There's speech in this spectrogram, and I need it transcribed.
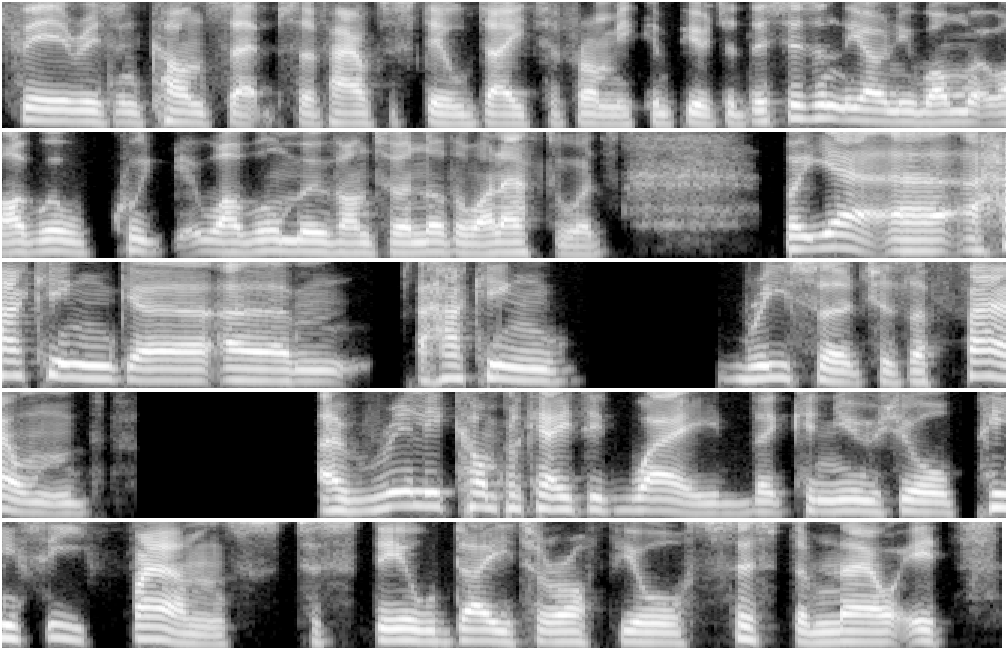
theories and concepts of how to steal data from your computer. This isn't the only one. I will quick. I will move on to another one afterwards. But yeah, uh, a hacking uh, um, a hacking researchers have found a really complicated way that can use your PC fans to steal data off your system. Now it's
